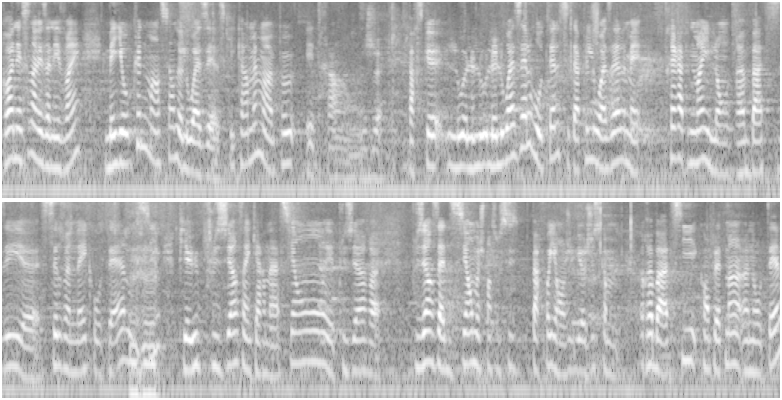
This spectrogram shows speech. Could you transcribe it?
renaissé dans les années 20, mais il n'y a aucune mention de Loisel, ce qui est quand même un peu étrange. Parce que le, le- le Loisel Hotel s'est appelé Loisel, mais très rapidement, ils l'ont rebaptisé euh, Sylvan Lake Hotel aussi. Puis il y a eu plusieurs incarnations et plusieurs, plusieurs additions, mais je pense aussi parfois, ils ont, il a juste comme rebâti complètement un hôtel.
